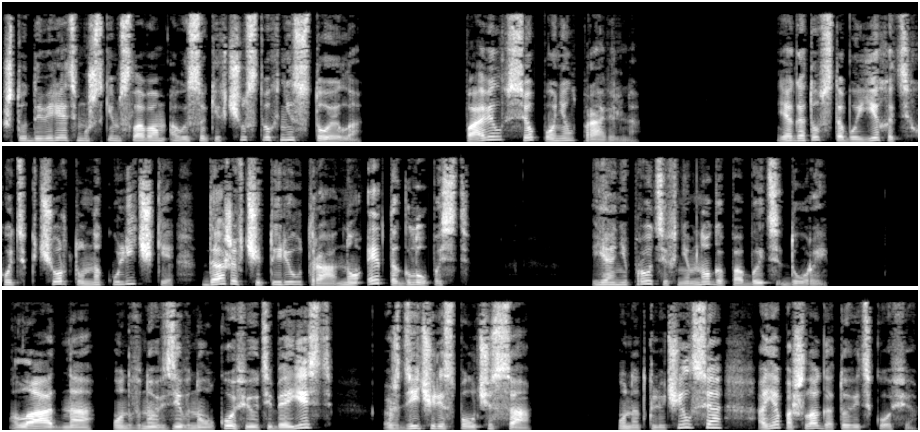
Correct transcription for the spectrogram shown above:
что доверять мужским словам о высоких чувствах не стоило. Павел все понял правильно. «Я готов с тобой ехать хоть к черту на куличке даже в четыре утра, но это глупость». Я не против немного побыть дурой. «Ладно», — он вновь зевнул, — «кофе у тебя есть? Жди через полчаса». Он отключился, а я пошла готовить кофе.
